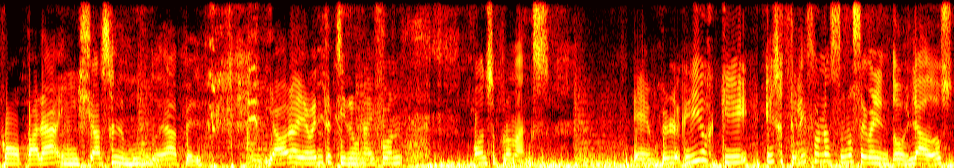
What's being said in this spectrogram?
como para iniciarse en el mundo de Apple. Y ahora obviamente tiene un iPhone 11 Pro Max. Em, pero lo que digo es que esos teléfonos no se ven en todos lados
